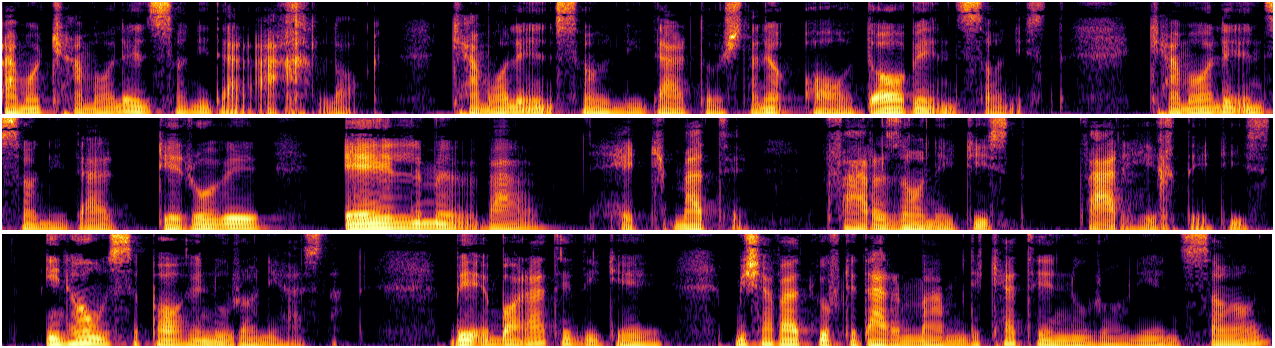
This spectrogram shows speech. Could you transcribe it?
اما کمال انسانی در اخلاق کمال انسانی در داشتن آداب انسانی است. کمال انسانی در درو علم و حکمت فرزانگی است فرهیختگی است. اینها اون سپاه نورانی هستند. به عبارت دیگه می شود گفت در مملکت نورانی انسان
